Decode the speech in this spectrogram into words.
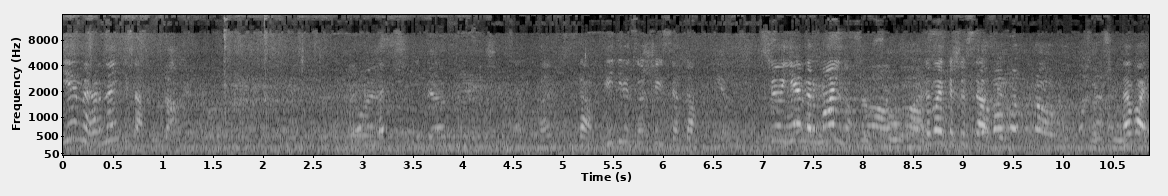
Є ми гарненькі там? Так. Так, 2960, так. Все, є нормально? Давайте ще селфі. Давай.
